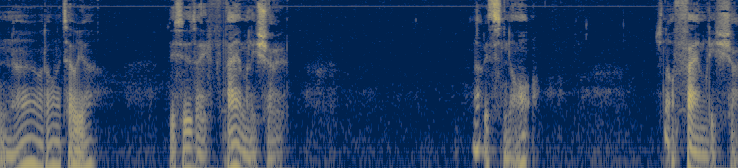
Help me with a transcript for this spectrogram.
No, I don't want to tell you. This is a family show. No, it's not. It's not a family show.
